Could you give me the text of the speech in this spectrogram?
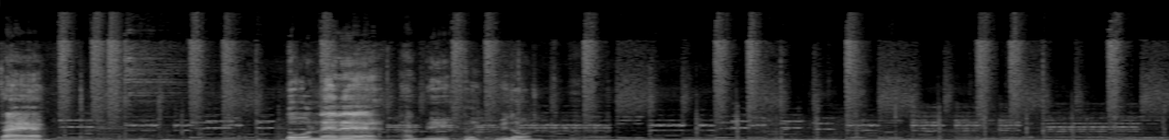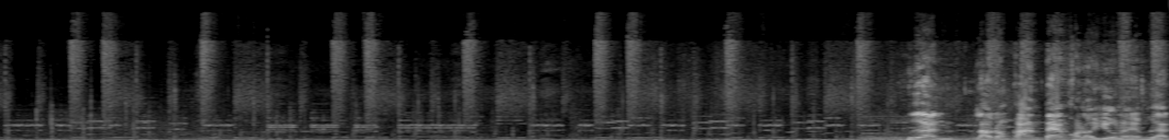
แตก โดนแน่ๆทัดนี้ เฮ้ย ไม่โดน เพื่อน เราต้องการแต้มของเรายูหน่อยเพื่อน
